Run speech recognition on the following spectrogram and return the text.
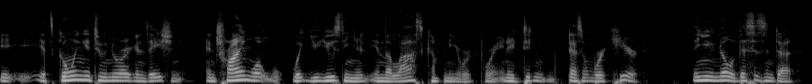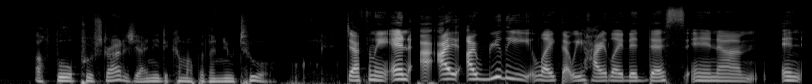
it, it's going into a new organization and trying what what you used in your in the last company you worked for and it didn't doesn't work here then you know this isn't a, a foolproof strategy. I need to come up with a new tool. Definitely. And i i really like that we highlighted this in um in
